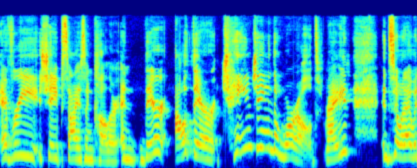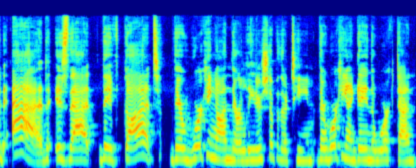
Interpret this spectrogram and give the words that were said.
every shape, size, and color. And they're out there changing the world, right? And so, what I would add is that they've got, they're working on their leadership of their team, they're working on getting the work done,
